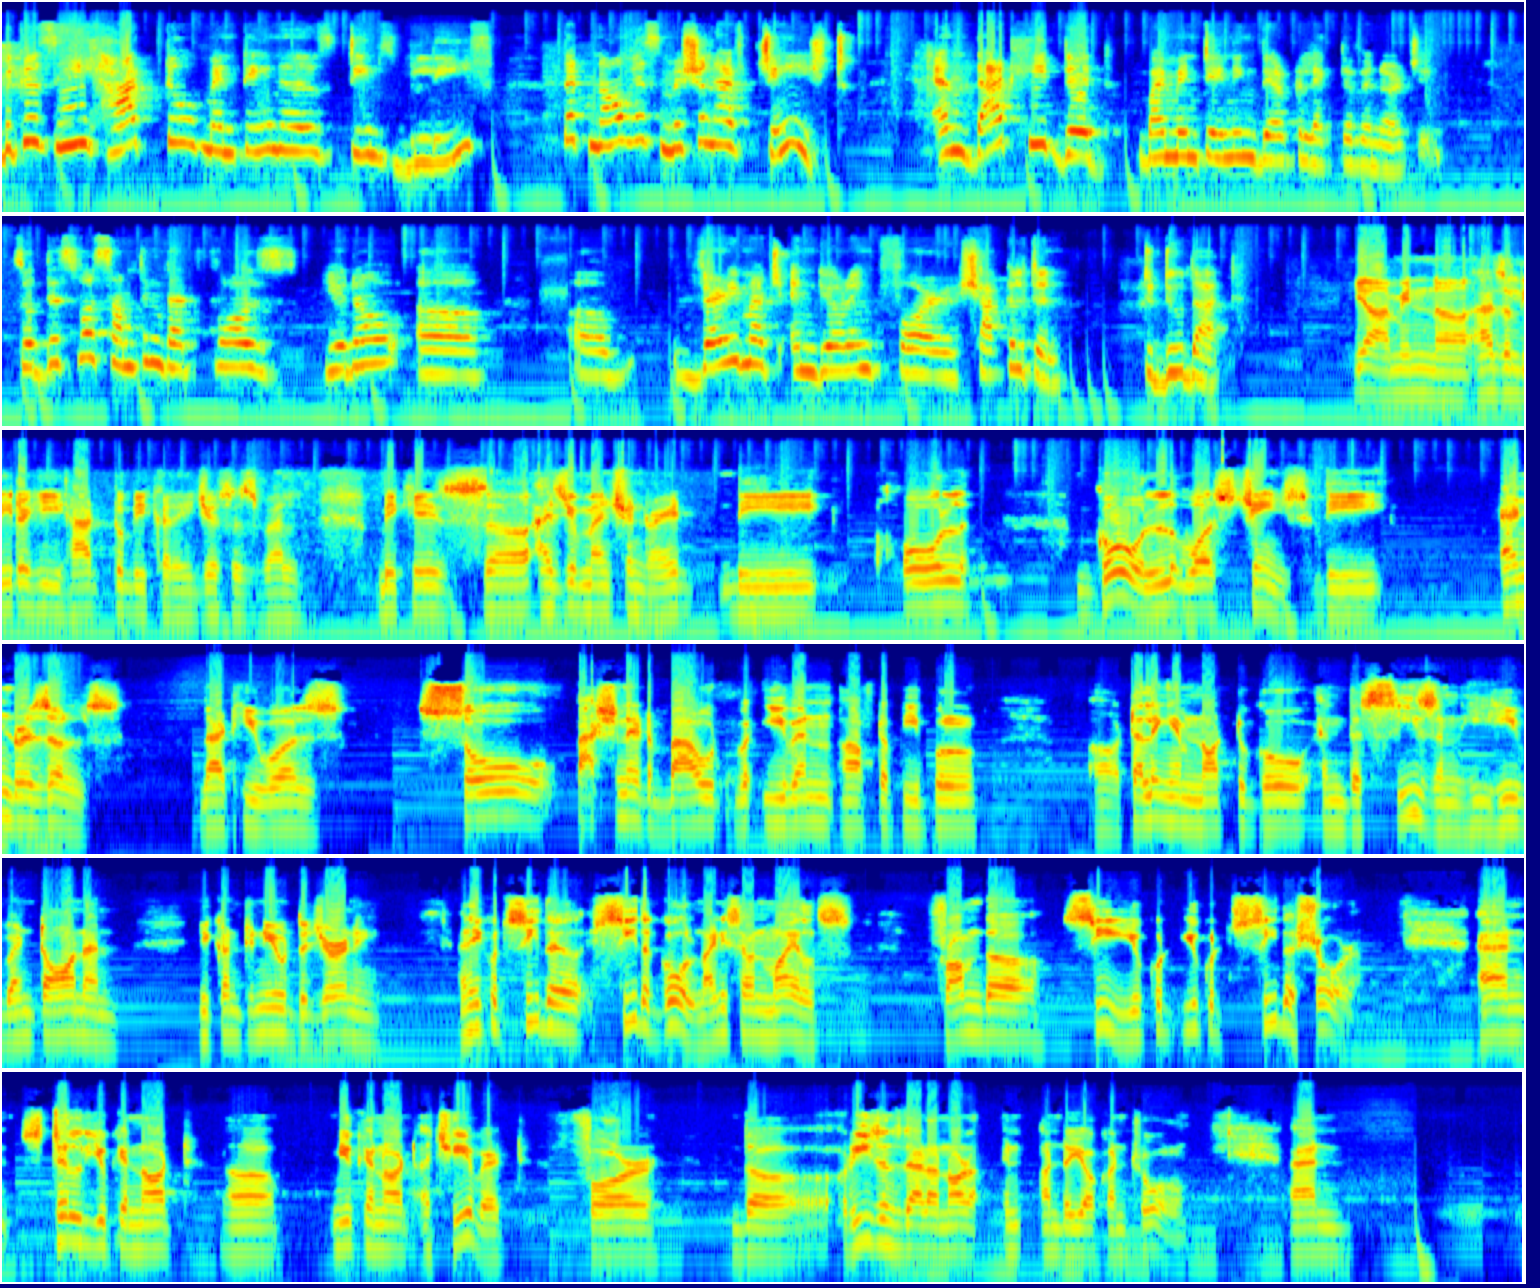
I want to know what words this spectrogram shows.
Because he had to maintain his team's belief that now his mission have changed and that he did by maintaining their collective energy. So this was something that was you know uh, uh, very much enduring for shackleton to do that. Yeah i mean uh, as a leader he had to be courageous as well. Because uh, as you mentioned right the whole goal was changed. The end results that he was so passionate about even after people uh, telling him not to go in the season he, he went on and he continued the journey and he could see the see the goal 97 miles from the sea you could you could see the shore and still you cannot uh, you cannot achieve it for the reasons that are not in, under your control and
